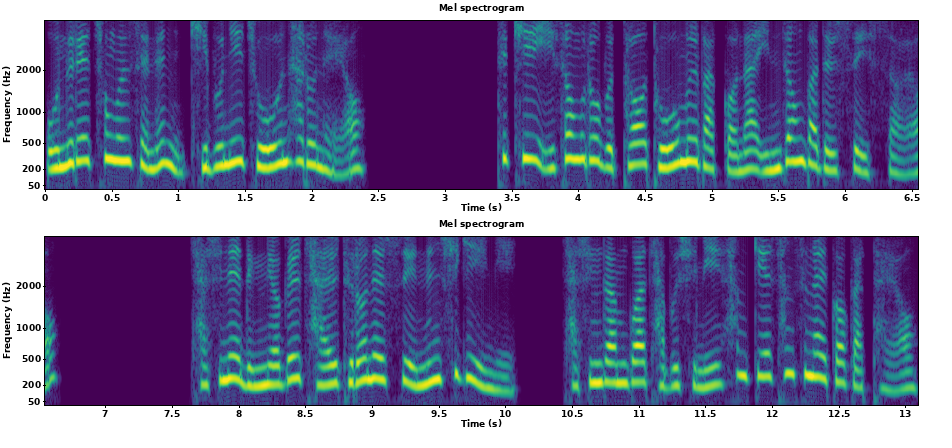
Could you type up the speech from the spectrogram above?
오늘의 총운세는 기분이 좋은 하루네요. 특히 이성으로부터 도움을 받거나 인정받을 수 있어요. 자신의 능력을 잘 드러낼 수 있는 시기이니 자신감과 자부심이 함께 상승할 것 같아요.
